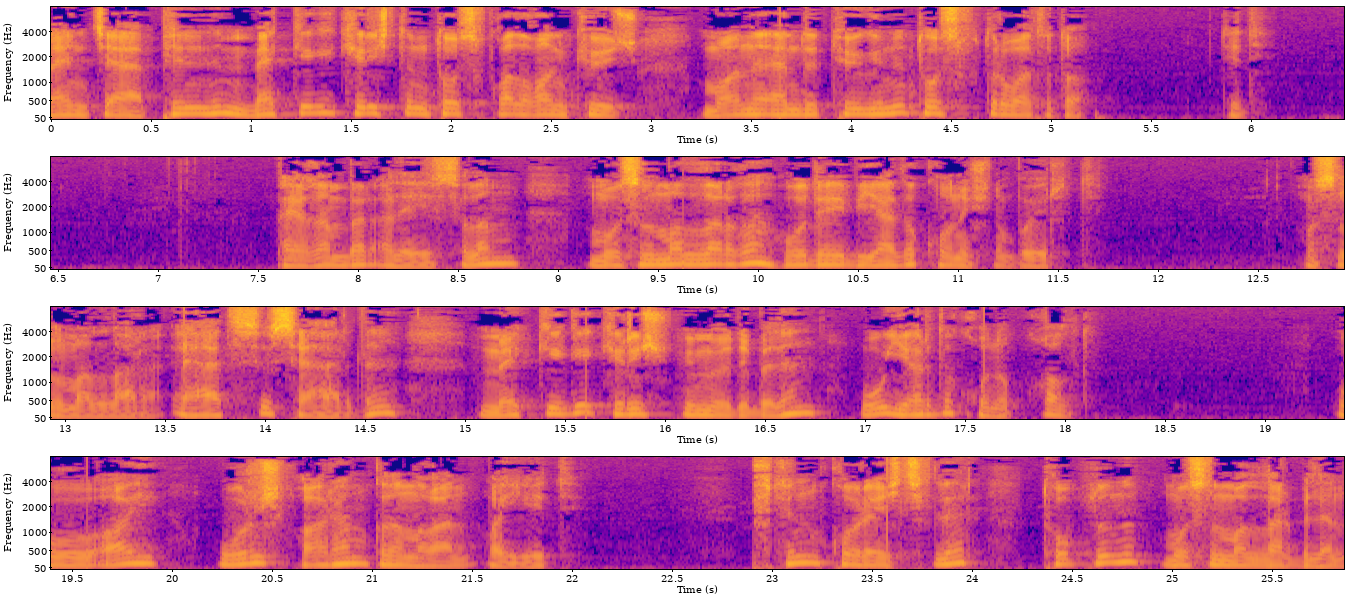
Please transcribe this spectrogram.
Mancha pilni makkaga kirishdan to'sib qolgan kuch mana endi tugini to'sib turyotidi dedi. Payg'ambar alayhissalom musulmonlarga hudaybiyada qo'nishni buyurdi. Musulmonlar atisi saharda makkaga kirish umidi bilan u yerda qo'nib qoldi. U oy urush harom qilingan oy edi. Butun qurayshliklar to'planib musulmonlar bilan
